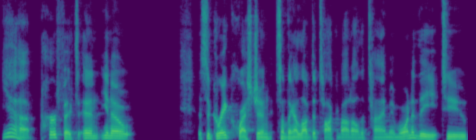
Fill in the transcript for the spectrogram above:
Yeah, perfect. And, you know, it's a great question, something I love to talk about all the time. And one of the, to,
